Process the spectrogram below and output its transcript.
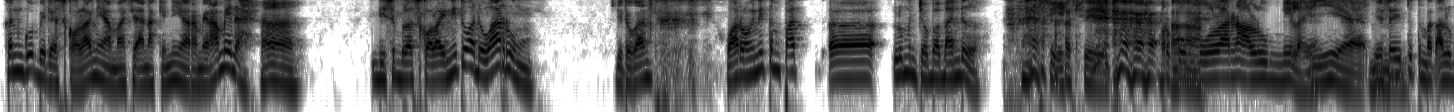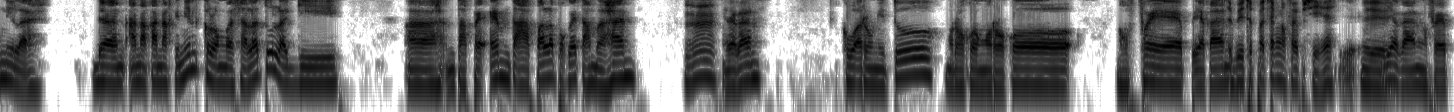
Kan gue beda sekolah nih sama si anak ini ya rame-rame dah. Heeh. Di sebelah sekolah ini tuh ada warung. Gitu kan. warung ini tempat eh, lu mencoba bandel. Asik. asik Perkumpulan alumni lah ya. Iya, biasa Hmm. itu tempat alumni lah. Dan anak-anak ini kalau nggak salah tuh lagi eh, entah PM, entah apalah pokoknya tambahan, Hmm. ya kan? Ke warung itu ngerokok-ngerokok, nge-vape, ya kan? Lebih tepatnya nge-vape sih ya. Iya Iya. iya kan, nge-vape.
